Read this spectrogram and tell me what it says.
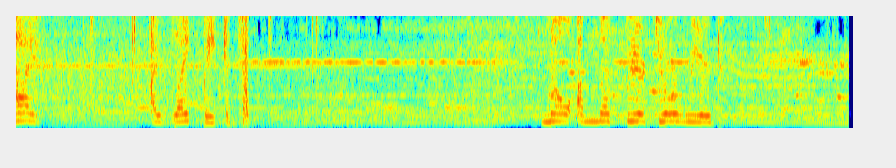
Hi. I like bacon. No, I'm not weird. You're weird.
